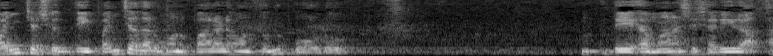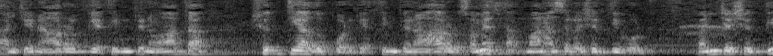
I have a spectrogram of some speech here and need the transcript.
ಪಂಚಶುದ್ಧಿ, ಪಂಚಧರ್ಮವನ್ನು ಪಾಲನೆ ಅಂತಂದು ಪೋಡು ದೇಹ, ಮನಸ್ಸು, ಶರೀರ, ಅಂಚಿನ ಆರೋಗ್ಯ ತಿಂಪಿನ ಮಾತ ಶುದ್ಧಿ ಅದು ಕೊಡ್ಗೆ, ತಿಂಪಿನ ಆಹಾರ ಸಮೇತ ಮನಸ್ಸೆಲ್ಲ ಶುದ್ಧಿ ಬೋಡು ಪಂಚಶುದ್ಧಿ,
